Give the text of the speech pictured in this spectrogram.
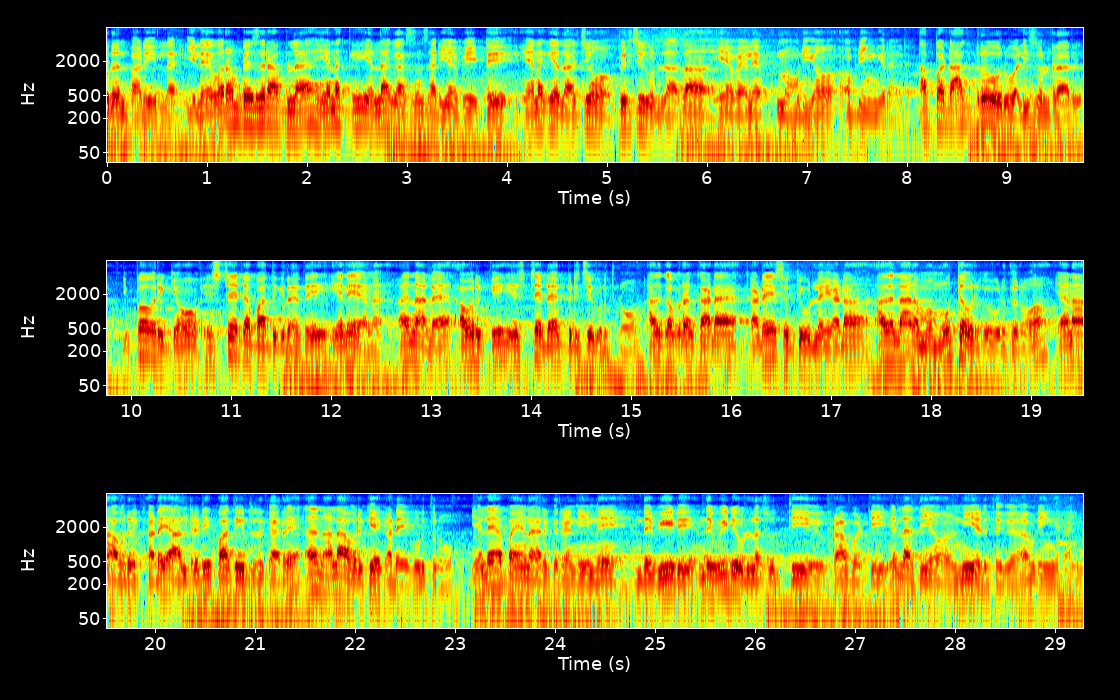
உடன்பாடு இல்லை. இளையவரம் பேசுகிறாப்புல எனக்கு எல்லா காசும் சரியாக போயிட்டு எனக்கு ஏதாச்சும் பிரித்து கொடுத்தாதான் ஏன் வேலையை பண்ண முடியும்? அப்படிங்கிறாரு. அப்போ டாக்டர் ஒரு வழி சொல்கிறாரு இப்போ வரைக்கும் எஸ்டேட்டை பார்த்துக்கிறது இளையான அதனால் அவருக்கு எஸ்டேட்டை பிரித்து கொடுத்துருவோம். அதுக்கப்புறம் கடை கடையை சுற்றி உள்ள இடம் அதெல்லாம் நம்ம மூத்தவருக்கு கொடுத்துருவோம். ஏன்னா அவர் கடையை ஆல்ரெடி பார்த்துக்கிட்டு இருக்காரு. அதனால் அவருக்கே கடையை கொடுத்துருவோம். இளைய பையனாக இருக்கிற நீனு இந்த வீடு இந்த வீடு உள்ள சுற்றி ப்ராப்பர்ட்டி எல்லாத்தையும் நீ எடுத்துக்க அப்படிங்கிறாங்க.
